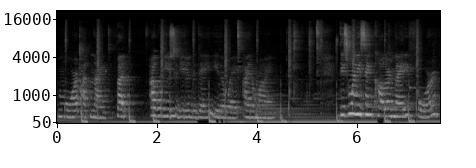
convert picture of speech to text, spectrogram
more at night, but I would use it during the day either way, I don't mind. This one is in color 94.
